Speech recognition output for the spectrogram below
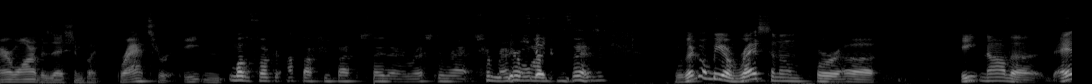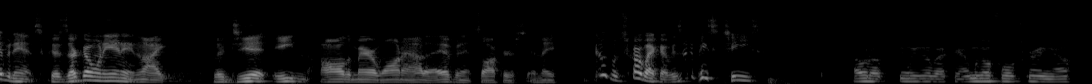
marijuana possession, but rats are eating. motherfucker, I thought you was about to say they're arresting rats for marijuana possession. Well, they're gonna be arresting them for uh eating all the evidence because they're going in and like legit eating all the marijuana out of the evidence lockers, and they go scroll back up. Is that a piece of cheese? Hold up, let me go back there. I'm gonna go full screen, y'all.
